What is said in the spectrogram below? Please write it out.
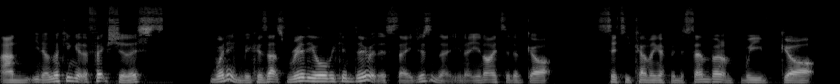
and, you know, looking at the fixture list, winning, because that's really all we can do at this stage, isn't it? You know, United have got City coming up in December. We've got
